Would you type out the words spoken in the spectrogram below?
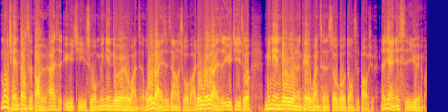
目前动视暴雪它也是预计说明年六月会完成，微软也是这样的说法，就微软也是预计说明年六月呢可以完成收购动视暴雪。那现在已经十一月嘛，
